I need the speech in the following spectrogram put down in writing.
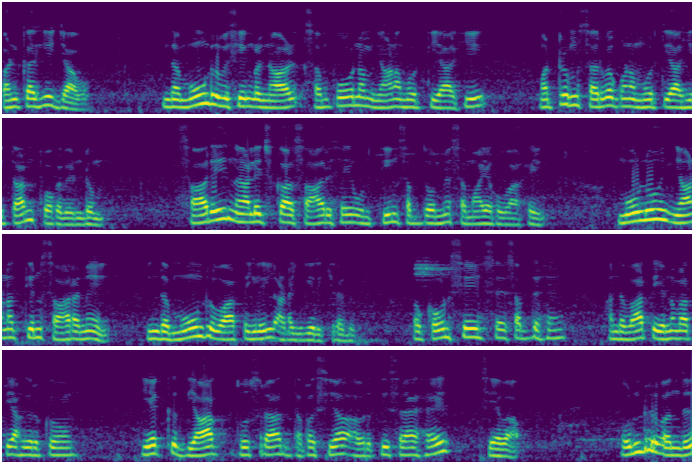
बनकर ही जाओ இந்த மூன்று விஷயங்களினால் சம்பூர்ணம் ஞானமூர்த்தியாகி மற்றும் சர்வ குணமூர்த்தியாகித்தான் போக வேண்டும் सारे नॉलेज का सार है उन तीन शब्दों में समाया हुआ है முழு ஞானத்தின் சாரமே இந்த மூன்று வார்த்தைகளில் அடங்கியிருக்கிறது கவுன் சே சப்த ஹே அந்த வார்த்தை என்ன வார்த்தையாக இருக்கும் ஏக் தியாக் தூசரா தபஸ்யா அவர் தீசரா ஹே சேவா ஒன்று வந்து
